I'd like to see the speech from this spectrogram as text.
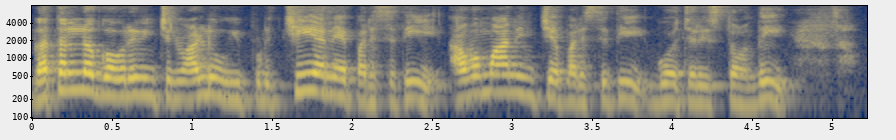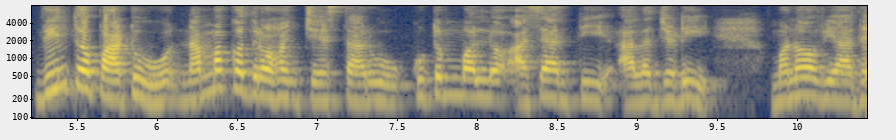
గతంలో గౌరవించిన వాళ్ళు ఇప్పుడు చీ అనే పరిస్థితి అవమానించే పరిస్థితి గోచరిస్తోంది. దీంతో పాటు నమ్మక ద్రోహం చేస్తారు. కుటుంబంలో అశాంతి అలజడి మనోవ్యాధ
